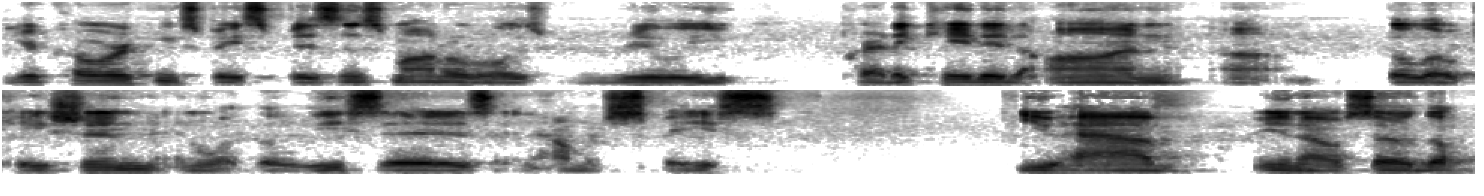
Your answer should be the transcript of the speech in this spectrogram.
your co-working space business model is really predicated on um, the location and what the lease is and how much space you have you know so the,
